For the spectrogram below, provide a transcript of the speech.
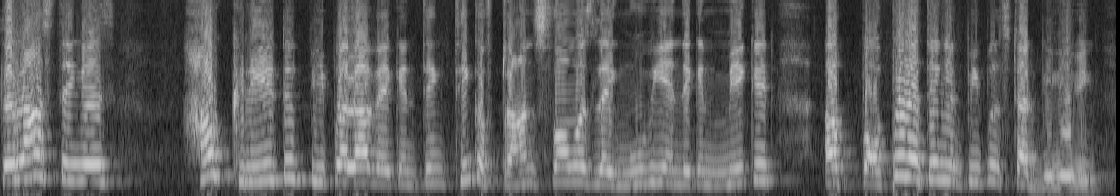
The last thing is how creative people are. They can think, think of Transformers like movie and they can make it a popular thing and people start believing.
